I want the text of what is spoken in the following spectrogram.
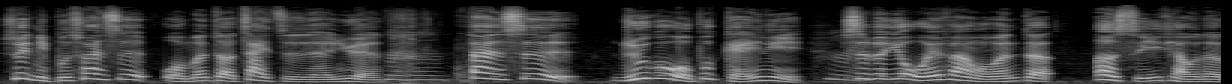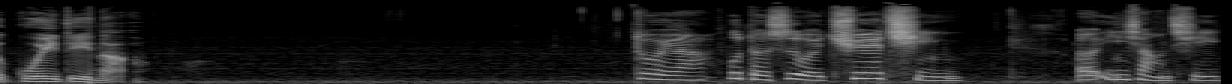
所以你不算是我们的在职人员。嗯、但是如果我不给你，是不是又违反我们的二十一条的规定啊？对呀、啊，不得视为缺勤而影响其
